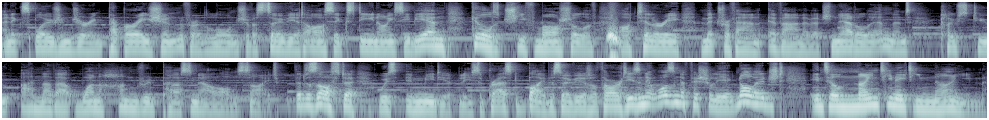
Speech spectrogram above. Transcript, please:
an explosion during preparation for the launch of a Soviet R-16 ICBM killed Chief Marshal of Artillery Mitrofan Ivanov Nedelin and close to another 100 personnel on site. The disaster was immediately suppressed by the Soviet authorities and it wasn't officially acknowledged until 1989.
